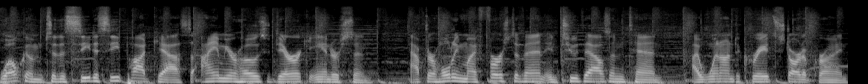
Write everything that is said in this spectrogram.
Welcome to the C2C podcast. I am your host, Derek Anderson. After holding my first event in 2010, I went on to create Startup Grind,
